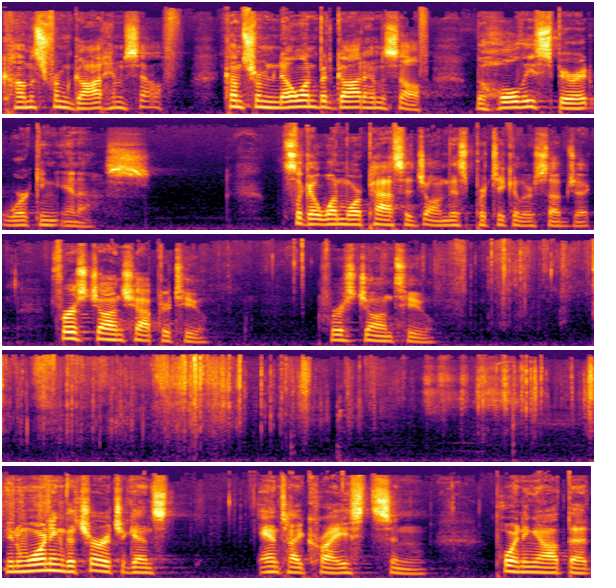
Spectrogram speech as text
comes from God Himself, comes from no one but God Himself, the Holy Spirit working in us. Let's look at one more passage on this particular subject. 1 John chapter 2. 1 John 2. In warning the church against antichrists and pointing out that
